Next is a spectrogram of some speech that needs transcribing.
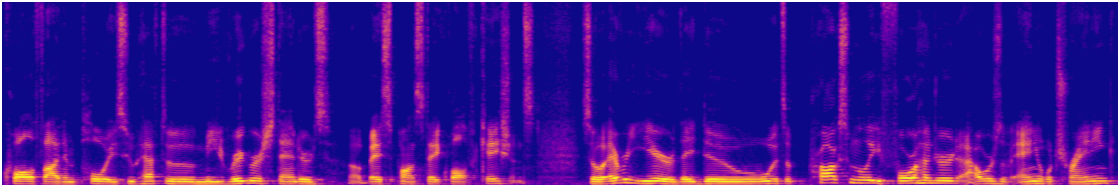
qualified employees who have to meet rigorous standards uh, based upon state qualifications. So, every year they do, it's approximately 400 hours of annual training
